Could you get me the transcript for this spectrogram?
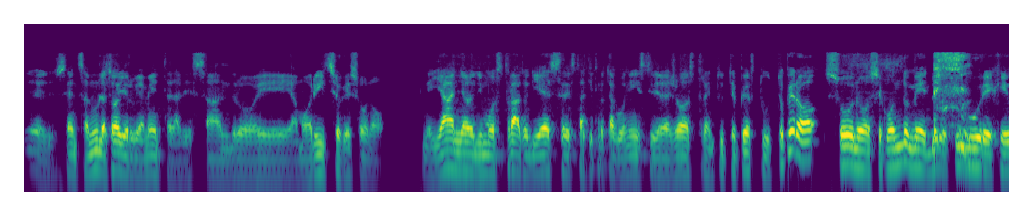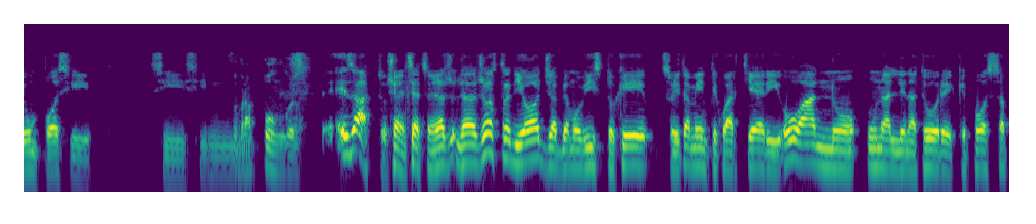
eh, senza nulla togliere ovviamente ad Alessandro e a Maurizio che sono negli anni hanno dimostrato di essere stati protagonisti della giostra in tutto e per tutto, però sono secondo me due figure che un po' si, si, si sovrappongono. Esatto, cioè nel senso, nella, nella, giostra di oggi abbiamo visto che solitamente i quartieri o hanno un allenatore che possa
